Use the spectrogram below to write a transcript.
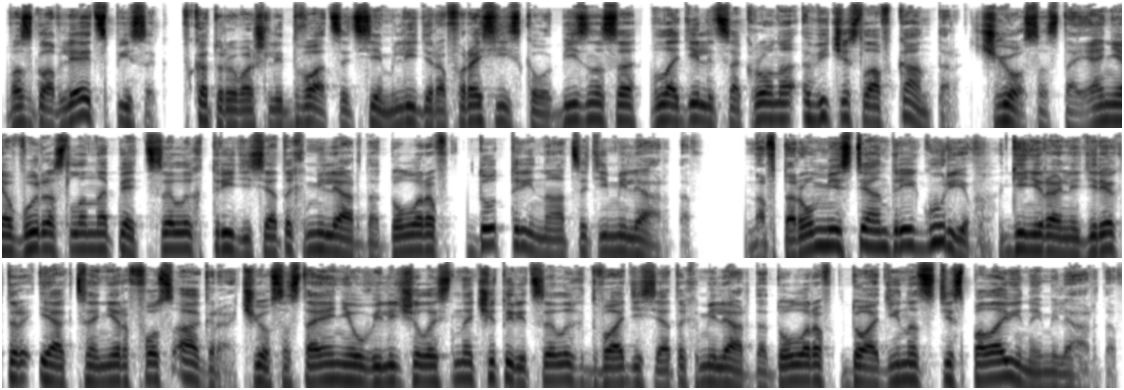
Возглавляет список, в который вошли 27 лидеров российского бизнеса, владелец Акрона Вячеслав Кантор, чье состояние выросло на 5,3 миллиарда долларов до 13 миллиардов. На втором месте Андрей Гурьев, генеральный директор и акционер «Фосагро», чье состояние увеличилось на 4,2 миллиарда долларов до 11,5 миллиардов.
